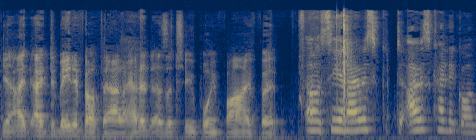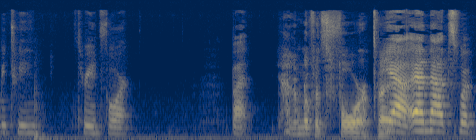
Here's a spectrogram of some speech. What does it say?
Yeah, I, I debated about that. I had it as a two point five, but Oh, see, and I was I was kind of going between three and four, but I don't know if it's four, but yeah, and that's what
